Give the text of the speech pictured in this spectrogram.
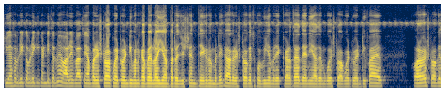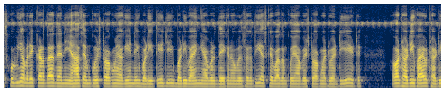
तो यहाँ सब रिकवरी की कंडीशन में हमारे पास यहाँ पर स्टॉक में ट्वेंटी वन का पहला यहाँ पर रजिस्ट्रेशन देखने को मिलेगा। अगर स्टॉक इसको भी यहाँ ब्रेक करता है देन यहाँ से हमको स्टॉक में ट्वेंटी फाइव और अगर स्टॉक इसको भी यहाँ ब्रेक करता है देन यहाँ से हमको स्टॉक में अगेन एक बड़ी तेज, एक बड़ी बाइंग यहाँ पर देखने को मिल सकती है। इसके बाद हमको यहाँ पर स्टॉक में ट्वेंटी एट और thirty five thirty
